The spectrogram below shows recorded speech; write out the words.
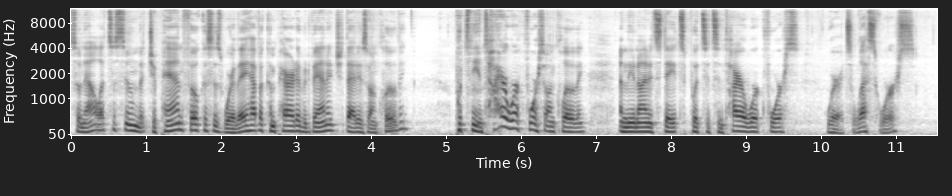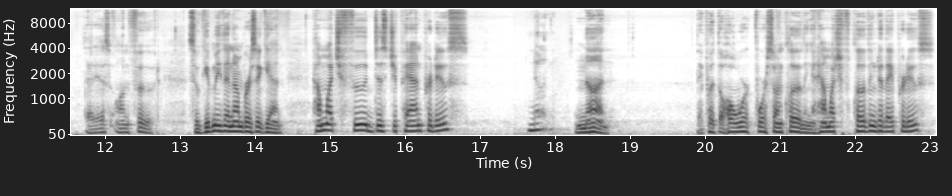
So now let's assume that Japan focuses where they have a comparative advantage, that is on clothing, puts the entire workforce on clothing, and the United States puts its entire workforce where it's less worse, that is on food. So give me the numbers again. How much food does Japan produce? None. None. They put the whole workforce on clothing. And how much clothing do they produce?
